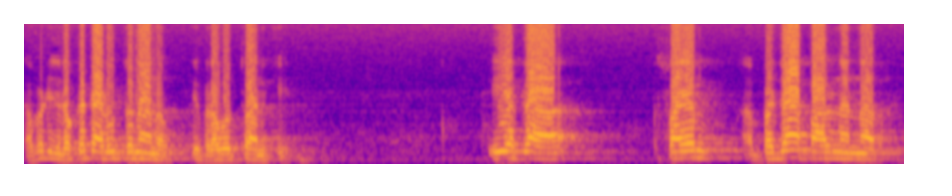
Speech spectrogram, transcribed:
కాబట్టి నేను ఒక్కటే అడుగుతున్నాను ఈ ప్రభుత్వానికి. ఈ యొక్క స్వయం ప్రజాపాలన అన్నారు.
